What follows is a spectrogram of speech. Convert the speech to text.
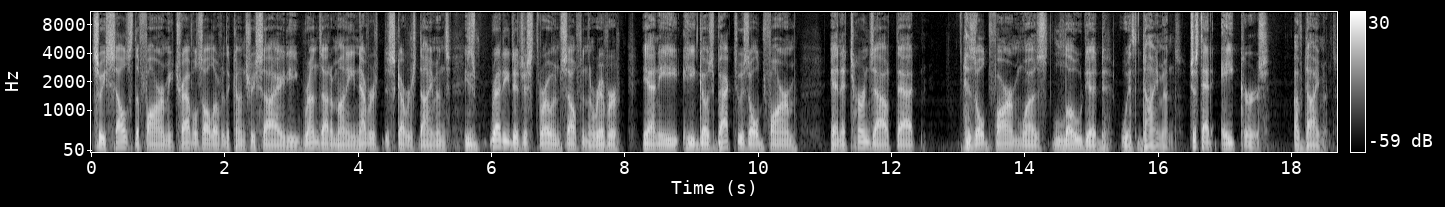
So he sells the farm, he travels all over the countryside, he runs out of money, never discovers diamonds. He's ready to just throw himself in the river. And he, he goes back to his old farm, and it turns out that his old farm was loaded with diamonds, just had acres of diamonds.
